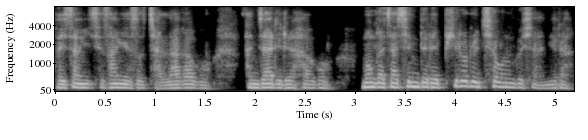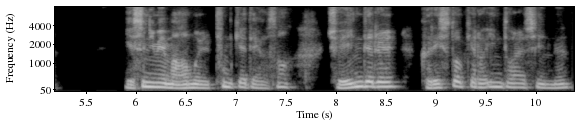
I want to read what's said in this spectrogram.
더 이상 이 세상에서 잘 나가고 한 자리를 하고 뭔가 자신들의 필요를 채우는 것이 아니라 예수님의 마음을 품게 되어서 죄인들을 그리스도께로 인도할 수 있는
